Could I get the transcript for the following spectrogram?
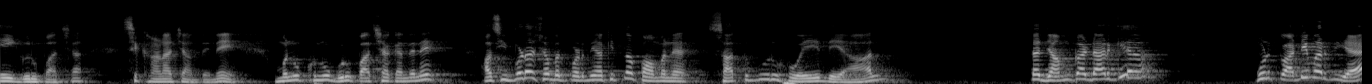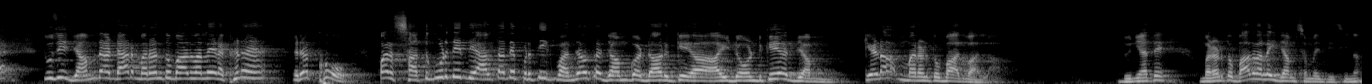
ਇਹ ਗੁਰੂ ਪਾਤਸ਼ਾਹ ਸਿਖਾਣਾ ਚਾਹੁੰਦੇ ਨੇ। ਮਨੁੱਖ ਨੂੰ ਗੁਰੂ ਪਾਤਸ਼ਾਹ ਕਹਿੰਦੇ ਨੇ, ਅਸੀਂ ਬੜਾ ਸ਼ਬਦ ਪੜ੍ਹਦੇ ਹਾਂ, ਕਿੰਨਾ ਕਾਮਨ ਹੈ, ਸਤਿਗੁਰ ਹੋਏ ਦਿਆਲ। ਤਾਂ ਜੰਮ ਕਾ ਡਰ ਗਿਆ ਹੁਣ ਤੁਹਾਡੀ ਮਰਜ਼ੀ ਹੈ, ਤੁਸੀਂ ਜੰਮ ਦਾ ਡਰ ਮਰਨ ਤੋਂ ਬਾਅਦ ਵਾਲੇ ਰੱਖਣਾ ਹੈ, ਰੱਖੋ। ਪਰ ਸਤਿਗੁਰ ਦੀ ਦਿਆਲਤਾ ਦੇ ਪ੍ਰਤੀਕ ਬਣ ਜਾਓ ਤਾਂ ਜੰਮ ਕਾ ਡਰ ਗਿਆ ਆਈ ਡੋਂਟ ਕੇਅਰ ਜੰਮ। ਕਿਹੜਾ ਮਰਨ ਤੋਂ ਬਾਅਦ ਵਾਲਾ? ਦੁਨੀਆ ਤੇ ਮਰਨ ਤੋਂ ਬਾਅਦ ਵਾਲਾ ਹੀ ਜੰਮ ਸਮਝਦੀ ਸੀ ਨਾ।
